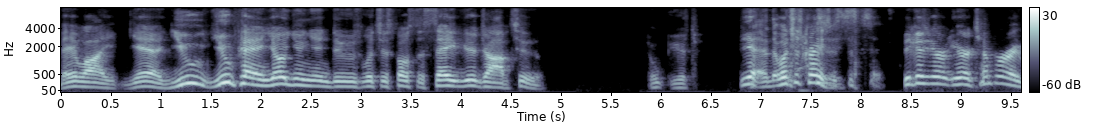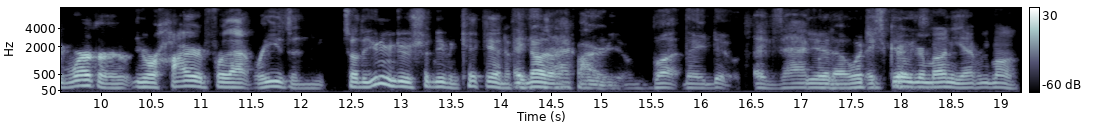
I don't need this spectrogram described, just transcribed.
They like, yeah, you you paying your union dues, which is supposed to save your job too. Oop, t- yeah, which is crazy because you're you're a temporary worker. You're hired for that reason. So the union dues shouldn't even kick in if they know they're gonna fire you, but they do. Exactly. You know, which they steal your money every month.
